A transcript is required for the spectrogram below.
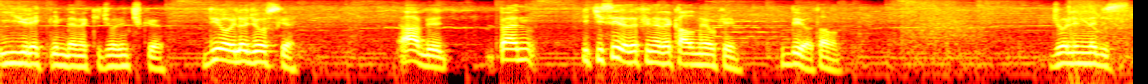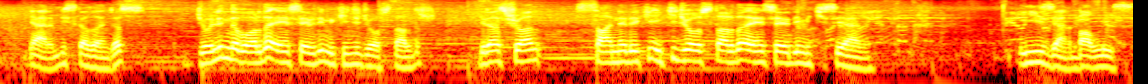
iyi yürekliyim demek ki Jolin çıkıyor. Dio ile Josuke. Abi ben ikisiyle de finale kalmaya okeyim. Dio tamam. Jolin'le biz. Yani biz kazanacağız. Jolin de bu arada en sevdiğim ikinci Joestar'dır. Biraz şu an sahnedeki iki Joestar'da en sevdiğim ikisi yani. İyiyiz yani ballıyız.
